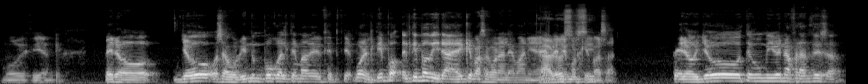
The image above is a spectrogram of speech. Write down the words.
como decían. Pero yo, o sea, volviendo un poco al tema de decepción. Bueno, el tiempo, el tiempo dirá, ¿eh? ¿Qué pasa con Alemania? ¿eh? Veremos qué pasa. Pero yo tengo mi vena francesa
